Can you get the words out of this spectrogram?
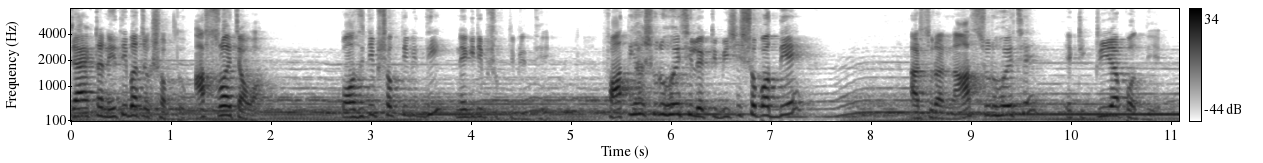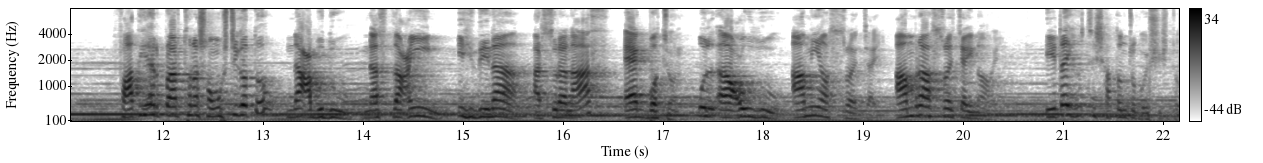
যা একটা নেতিবাচক শব্দ, আশ্রয় চাওয়া। পজিটিভ শক্তি বৃদ্ধি, নেগেটিভ শক্তি বৃদ্ধি। ফাতিহা শুরু হয়েছিল একটি বিশেষ্য পদ দিয়ে, আর সুরা নাচ শুরু হয়েছে একটি ক্রিয়াপদ দিয়ে। ফাতিহার প্রার্থনা সমষ্টিগত না আবুদু নাস্তাইন ইহদিনা, আর সুরা নাস এক বচন। উল আউযু, আমি আশ্রয় চাই। আমরা আশ্রয় চাই নয়। এটাই হচ্ছে স্বাতন্ত্র্য বৈশিষ্ট্য।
